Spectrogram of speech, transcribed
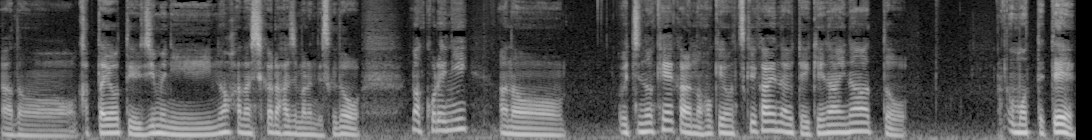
あの買ったよっていうジムニーの話から始まるんですけど、まあ、これにあのうちの軽からの保険を付け替えないといけないなと思ってて、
